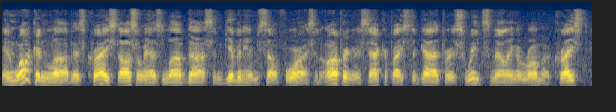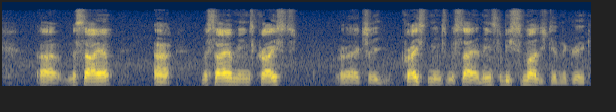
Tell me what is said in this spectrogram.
and walk in love as Christ also has loved us and given himself for us, an offering and a sacrifice to God for a sweet smelling aroma. Christ, uh, Messiah, uh, Messiah means Christ, or actually, Christ means Messiah. It means to be smudged in the Greek.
